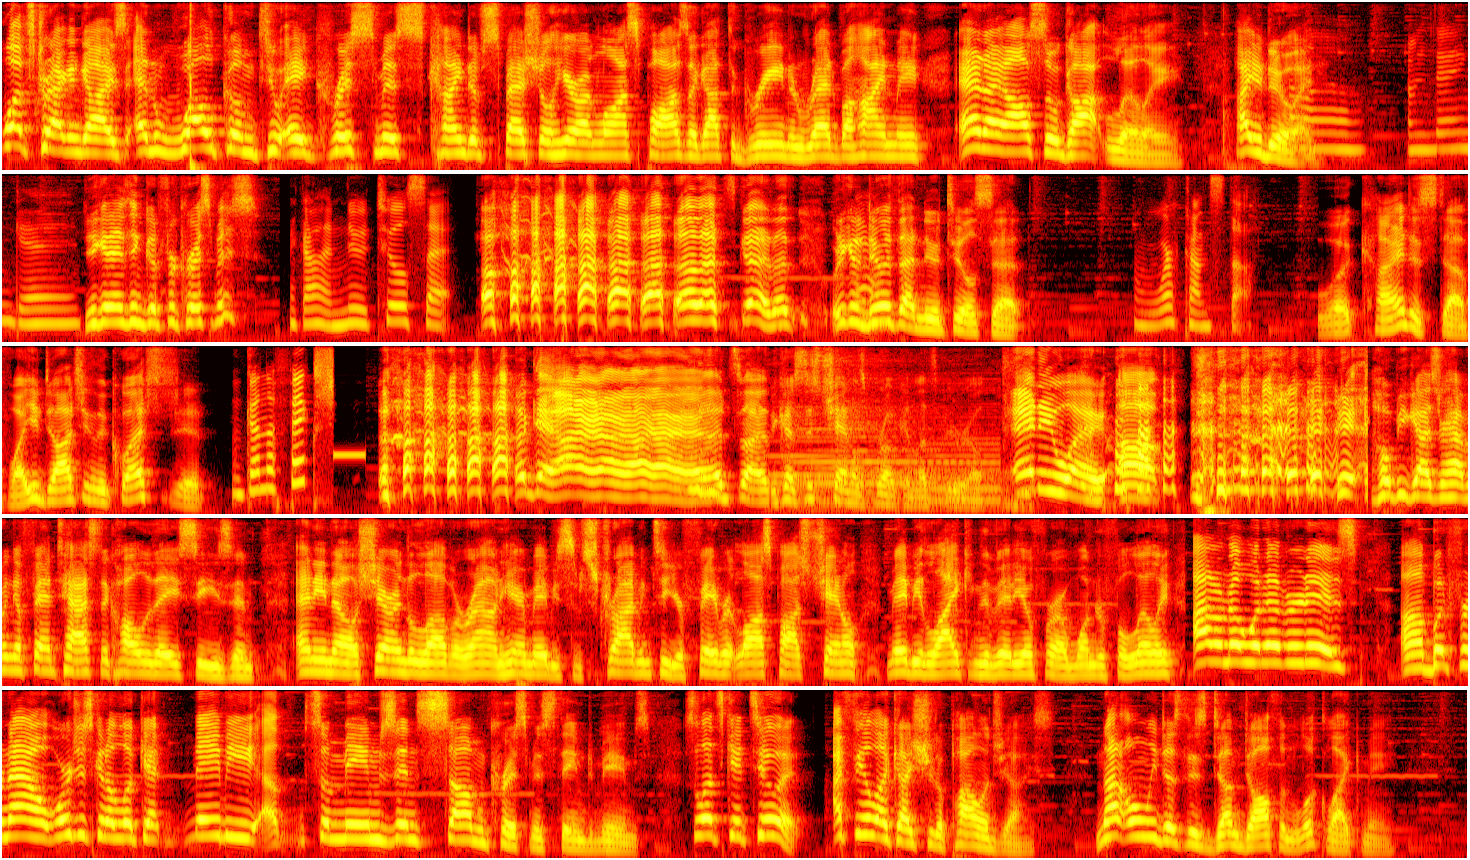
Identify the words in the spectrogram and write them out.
What's cracking, guys, and welcome to a Christmas kind of special here on Lost Pause. I got the green and red behind me, and I also got Lily. How you doing? Hello. I'm doing good. Do you get anything good for Christmas? I got a new tool set. That's good. That's- what are you gonna do with that new tool set? Work on stuff. What kind of stuff? Why are you dodging the question? I'm gonna fix. okay, all right, all right, all right, that's fine. Because this channel's broken, let's be real. Anyway, uh, hope you guys are having a fantastic holiday season. And, you know, sharing the love around here, maybe subscribing to your favorite Lost Pause channel, maybe liking the video for a wonderful Lily. I don't know, whatever it is. Uh, but for now, we're just gonna look at maybe uh, some memes and some Christmas-themed memes. So let's get to it. I feel like I should apologize. Not only does this dumb dolphin look like me,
